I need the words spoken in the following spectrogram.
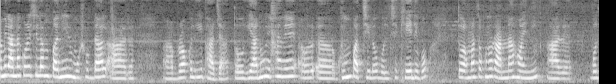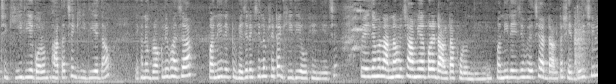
আমি রান্না করেছিলাম পনির, মুসুর ডাল আর ব্রকলি ভাজা। তো জ্ঞানু এখানে ওর ঘুম পাচ্ছিল, বলছে খেয়ে নেব। তো আমার তখনও রান্না হয়নি। আর বলছে ঘি দিয়ে, গরম ভাত আছে, ঘি দিয়ে দাও। এখানে ব্রকলি ভাজা, পনির একটু ভেজে রেখেছিলাম সেটা ঘি দিয়ে ও খেয়ে নিয়েছে। তো এই যে আমার রান্না হয়েছে, আমি আর পরে ডালটা ফোড়ন দিইনি। পনির এই যে হয়েছে, আর ডালটা সেদ্ধই ছিল।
